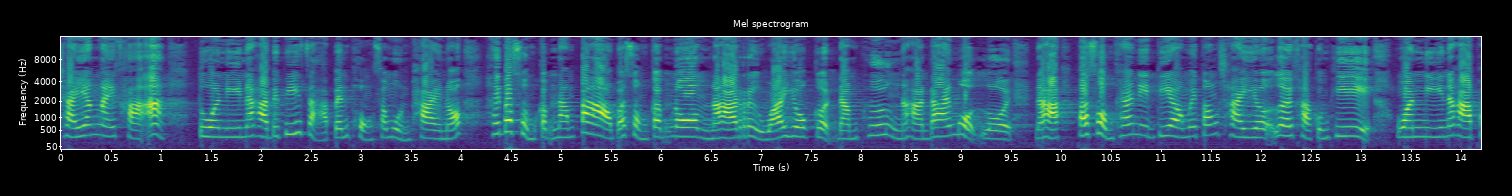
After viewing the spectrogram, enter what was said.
ใช้ยังไงคะอะ ตัวนี้นะคะพี่พี่ๆจ๋าเป็นผงสมุนไพรเนาะให้ผสมกับน้ำเปล่า ผสมกับนมนะคะหรือว่าโยเกิร์ตน้ำผึ้งนะคะ ได้หมดเลยนะคะ ผสมแค่นิดเดียวไม่ต้องใช้เยอะเลยค่ะคุณพี่ วันนี้นะคะ ผ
